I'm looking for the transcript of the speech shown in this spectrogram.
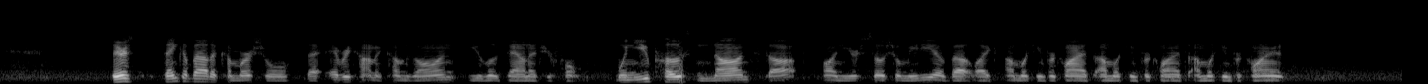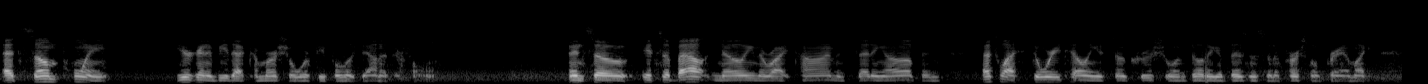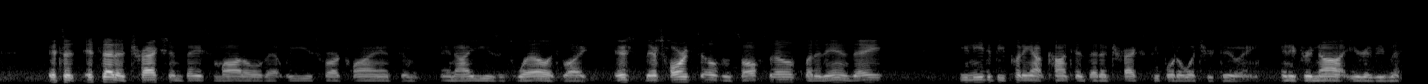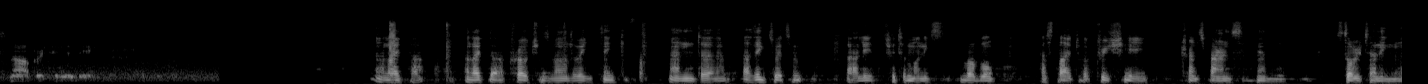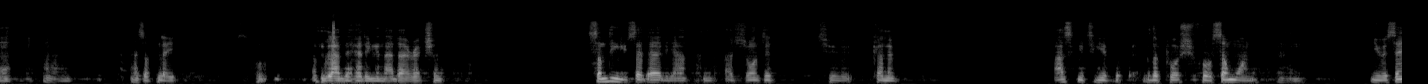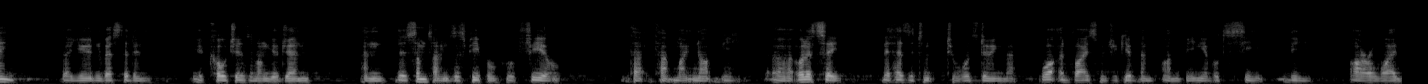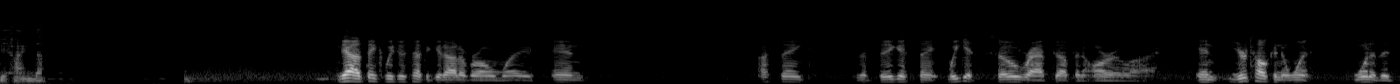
there's think about a commercial that every time it comes on, you look down at your phone. When you post nonstop, on your social media about like I'm looking for clients, I'm looking for clients, I'm looking for clients, at some point you're going to be that commercial where people look down at their phone. And so it's about knowing the right time and setting up and that's why storytelling is so crucial in building a business and a personal brand. Like it's a it's that attraction based model that we use for our clients and, and I use as well. It's like there's there's hard sales and soft sales, but at the end of the day, you need to be putting out content that attracts people to what you're doing. And if you're not, you're going to be missing opportunity. I like that. I like that approach as well, the way you think. And uh, I think Twitter, at least Twitter money's bubble, has started to appreciate transparency and storytelling more uh, as of late. So I'm glad they're heading in that direction. Something you said earlier, and I just wanted to kind of ask you to give the, the push for someone. Um, you were saying that you invested in your coaches along your journey, and there's sometimes there's people who feel that that might not be, uh, or let's say they're hesitant towards doing that. What advice would you give them on being able to see the ROI behind that? Yeah, I think we just have to get out of our own way, and I think the biggest thing we get so wrapped up in ROI and you're talking to one one of the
